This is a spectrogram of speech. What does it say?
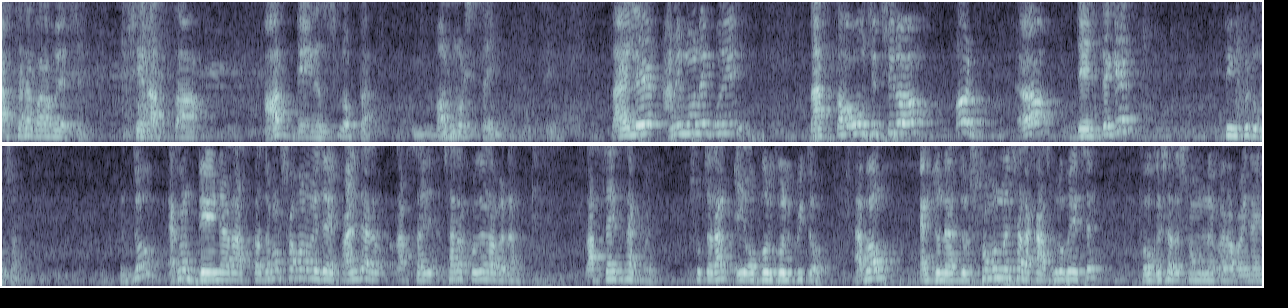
রাস্তাটা করা হয়েছে সেই রাস্তা আর ড্রেনের স্লোপটা অলমোস্ট সেম তাইলে আমি মনে করি রাস্তা হওয়া উচিত ছিল ও ড্রেন থেকে তিন ফুট উঁচা। কিন্তু এখন ড্রেন আর রাস্তা যখন সমান হয়ে যায়, পানি তার রাস্তা ছাড়া খুঁজে যাবে না। রাস্তাইতে থাকবে। সুতরাং এই অপরিকল্পিত এবং একজন একজন সমন্বয় ছাড়া কাজগুলো হয়েছে। কোকের সাথে সমন্বয় করা হয় নাই,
